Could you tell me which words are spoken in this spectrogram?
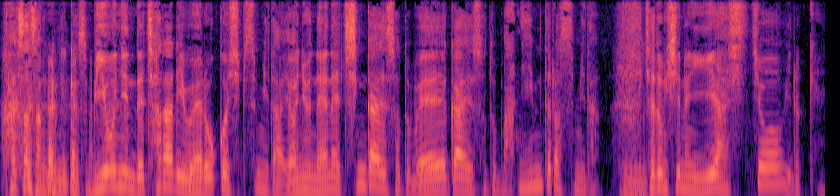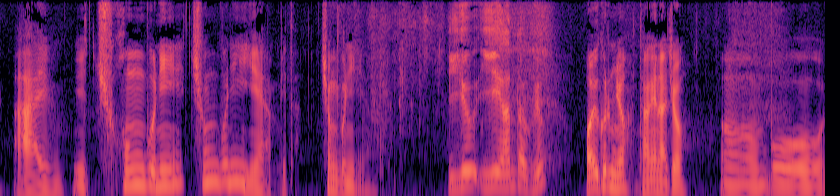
8430님께서 미혼인데 차라리 외롭고 싶습니다. 연휴 내내 친가에서도 외가에서도 많이 힘들었습니다. 음. 제동 씨는 이해하시죠? 이렇게. 아유, 충분히 충분히 이해합니다. 충분히 이해합니다. 이해 이해한다고요? 어, 그럼요. 당연하죠. 어, 뭐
